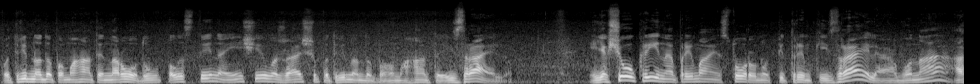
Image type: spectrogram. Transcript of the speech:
потрібно допомагати народу Палестини, а інші вважають, що потрібно допомагати Ізраїлю. Якщо Україна приймає сторону підтримки Ізраїля, вона, а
